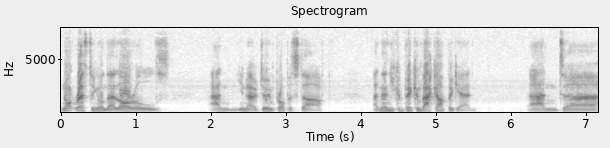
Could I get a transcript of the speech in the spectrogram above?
not resting on their laurels, and you know doing proper stuff, and then you can pick them back up again. And uh,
